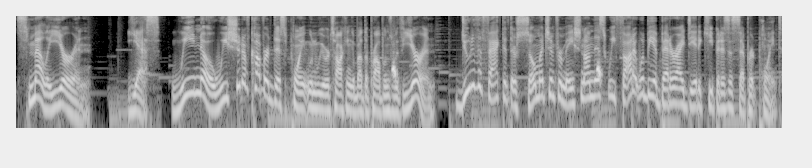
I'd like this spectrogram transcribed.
Smelly urine. Yes, we know we should have covered this point when we were talking about the problems with urine. Due to the fact that there's so much information on this, we thought it would be a better idea to keep it as a separate point.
